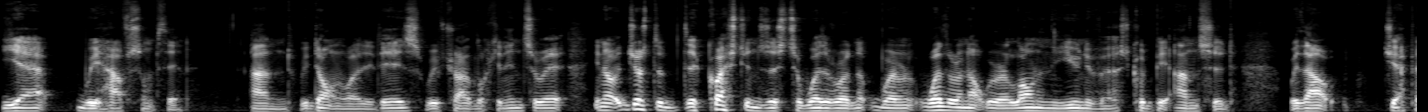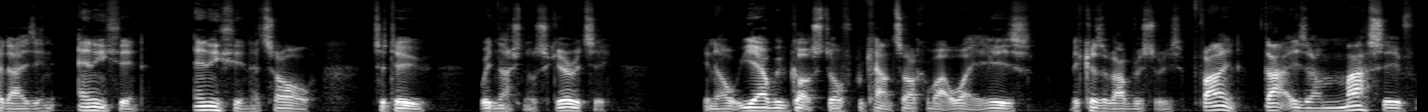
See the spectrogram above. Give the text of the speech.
yeah, we have something, and we don't know what it is. We've tried looking into it. You know, just the, the questions as to whether or not we're whether or not we're alone in the universe could be answered without jeopardizing anything, anything at all to do with national security. You know, yeah, we've got stuff we can't talk about what it is because of adversaries. Fine. That is a massive,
